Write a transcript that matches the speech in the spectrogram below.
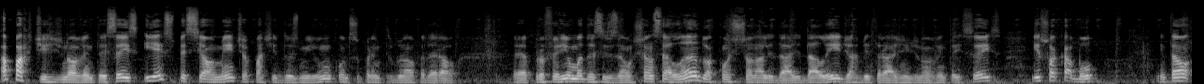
A partir de 96, e especialmente a partir de 2001, quando o Supremo Tribunal Federal é, proferiu uma decisão chancelando a constitucionalidade da lei de arbitragem de 96, isso acabou. Então,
